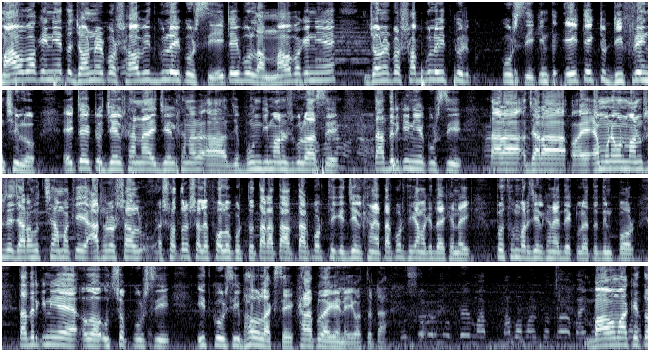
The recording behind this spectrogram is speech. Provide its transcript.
মা বাবাকে নিয়ে তো জন্মের পর সব ঈদগুলোই করছি, এটাই বললাম। মা বাবাকে নিয়ে জন্মের পর সবগুলো ঈদ করছি কিন্তু এইটা একটু ডিফারেন্ট ছিল। এটা একটু জেলখানায় জেলখানার যে বন্দি মানুষগুলো আছে তাদেরকে নিয়ে করছি। তারা যারা এমন এমন মানুষ আছে যারা হচ্ছে আমাকে আঠারো সাল সতেরো সালে ফলো করতো তারা তারপর থেকে জেলখানায় তারপর থেকে আমাকে দেখে নাই। প্রথমবার জেলখানায় দেখল এতদিন পর। তাদেরকে নিয়ে উৎসব করছি ঈদ করছি ভালো লাগছে খারাপ লাগে নাই অতটা। বাবা মাকে তো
